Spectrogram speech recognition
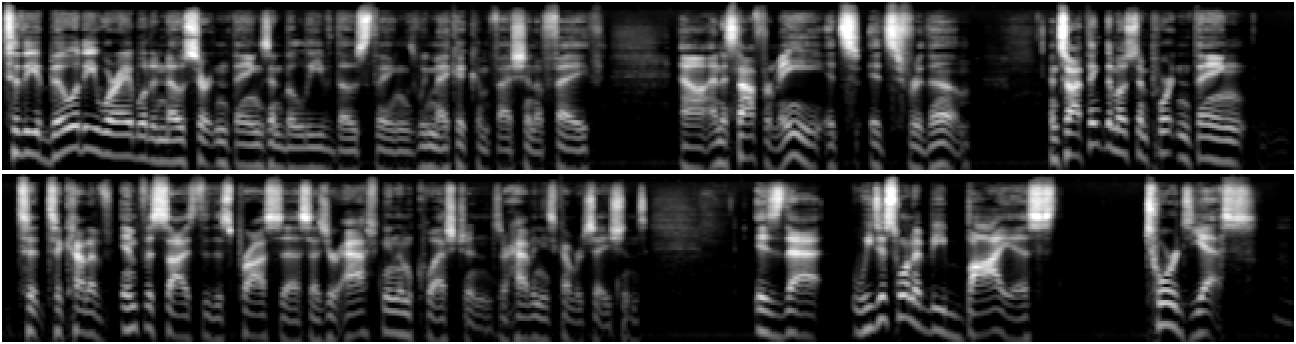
to the ability we're able to know certain things and believe those things, we make a confession of faith. Uh, and it's not for me, it's, it's for them. And so I think the most important thing to, to kind of emphasize through this process as you're asking them questions or having these conversations is that we just want to be biased towards yes. Hmm.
